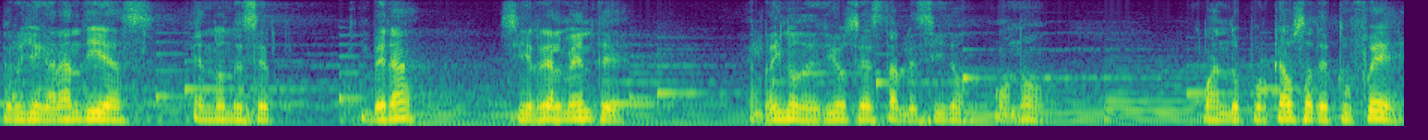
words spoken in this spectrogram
Pero llegarán días en donde se verá si realmente el reino de Dios se ha establecido o no. Cuando por causa de tu fe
